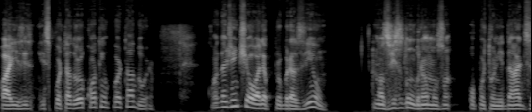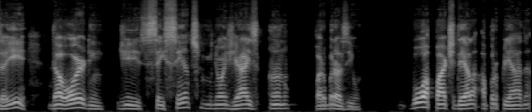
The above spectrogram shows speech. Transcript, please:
país exportador quanto importador. Quando a gente olha para o Brasil, nós vislumbramos oportunidades aí da ordem de 600 milhões de reais ano para o Brasil. Boa parte dela apropriada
